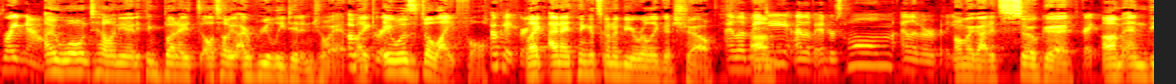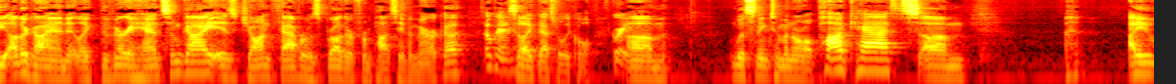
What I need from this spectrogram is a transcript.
right now. I won't tell you anything, but I, I'll tell you, I really did enjoy it. Okay, like, great. it was delightful. Okay, great. Like, and I think it's going to be a really good show. I love Um, Mindy. I love Anders Holm. I love everybody. Oh my god, it's so good. Great. Um, and the other guy on it, like the very handsome guy, is Jon Favreau's brother from Pod Save America. okay. So like that's really cool. Great. Um, listening to my normal podcasts. Um, I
